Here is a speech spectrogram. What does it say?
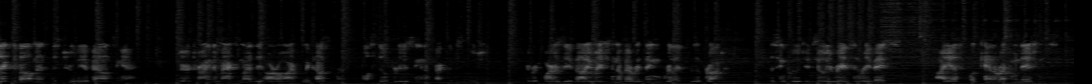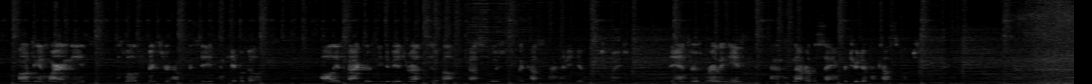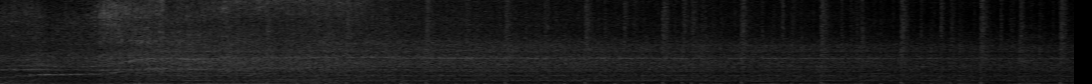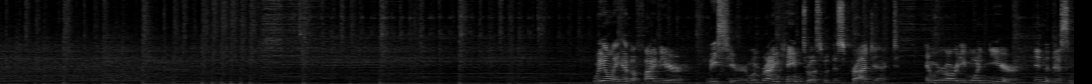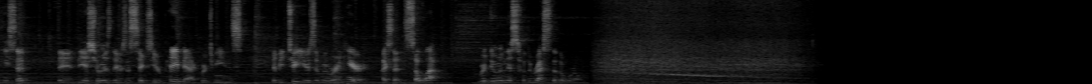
Project development is truly a balancing act. We are trying to maximize the ROI for the customer while still producing an effective solution. It requires the evaluation of everything related to the project. This includes utility rates and rebates, IES foot candle recommendations, mounting and wiring needs, as well as fixture efficacy and capability. All these factors need to be addressed to develop the best solution for the customer in any given situation. The answer is rarely easy, and it is never the same for two different we only have a five-year lease here. And when Brian came to us with this project, and we were already one year into this, and he said the, the issue is there's a six-year payback, which means there'd be two years that we were in here. I said, so what? We're doing this for the rest of the world.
